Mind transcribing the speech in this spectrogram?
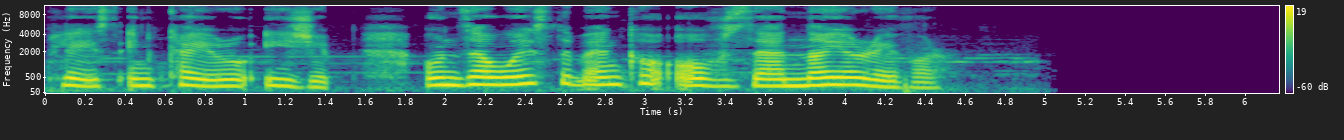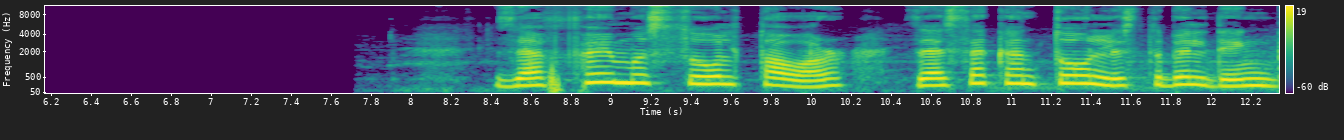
places in Cairo, Egypt, on the west bank of the Nile River. The famous Seoul Tower, the second tallest building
